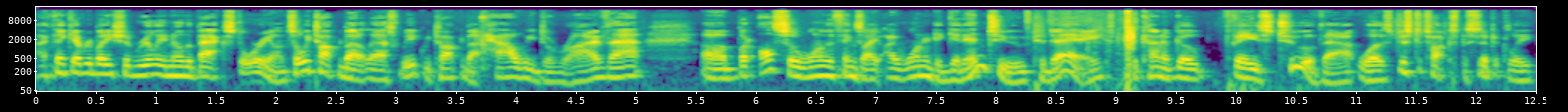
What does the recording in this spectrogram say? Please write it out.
I think everybody should really know the backstory on. So we talked about it last week. We talked about how we derive that. Uh, but also, one of the things I, I wanted to get into today to kind of go phase two of that was just to talk specifically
